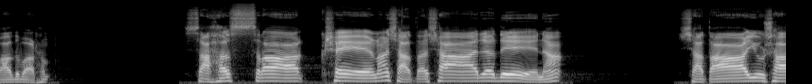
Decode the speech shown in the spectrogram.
പാദപാഠം. സഹസ്രാക്ഷേണ ശതശാരദേന ശതായുഷാ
